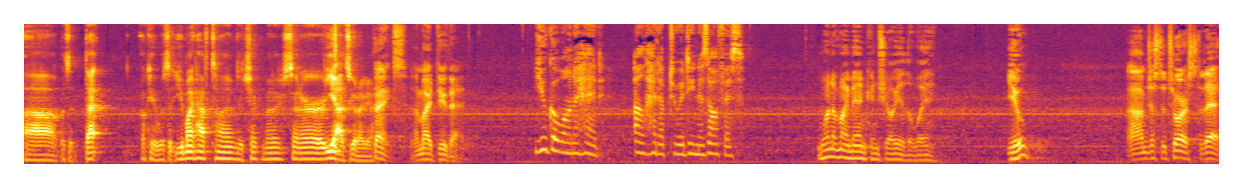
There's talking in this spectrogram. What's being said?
Uh, was it that? Okay, was it? You might have time to check the medical center. Yeah, it's a good idea. Thanks. I might do that. You go on ahead. I'll head up to Udina's office. One of my men can show you the way. You? I'm just a tourist today.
